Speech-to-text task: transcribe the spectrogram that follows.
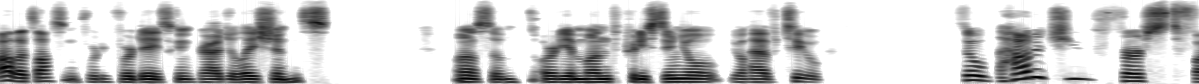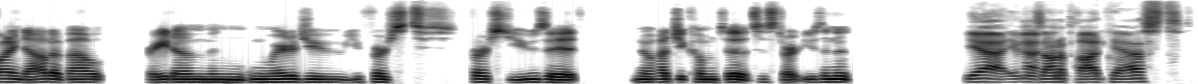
Wow, that's awesome! 44 days. Congratulations. Awesome. Already a month. Pretty soon you'll you'll have two. So, how did you first find out about kratom, and, and where did you you first first use it? You know, how'd you come to to start using it? Yeah, it was on a podcast.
